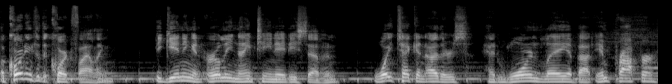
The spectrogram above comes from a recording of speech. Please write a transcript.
According to the court filing, beginning in early 1987, Woytek and others had warned Lay about improper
